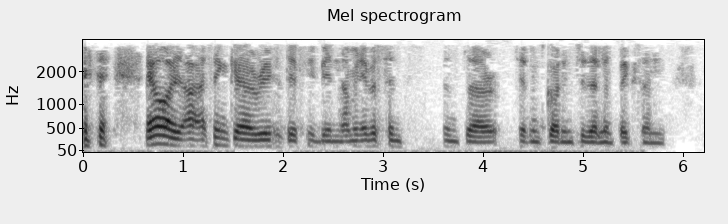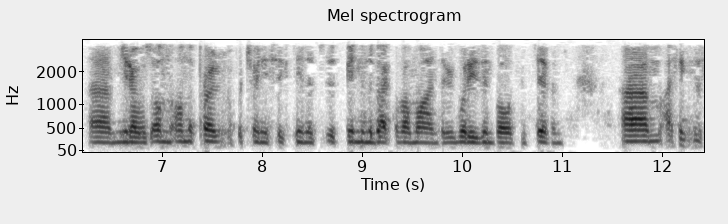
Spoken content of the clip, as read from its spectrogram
yeah, I, I think uh, Rio has definitely been. I mean, ever since since uh, Sevens got into the Olympics and um, you know was on on the program for 2016, it's, it's been in the back of our minds. Everybody's involved in Sevens. Um, I think this,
